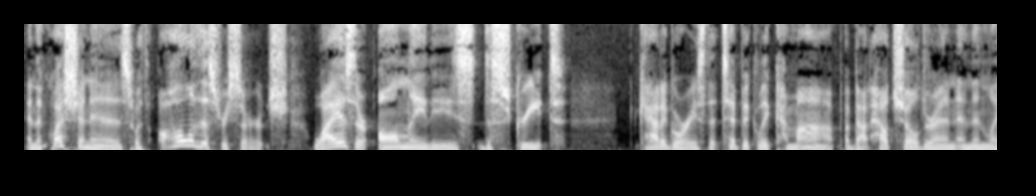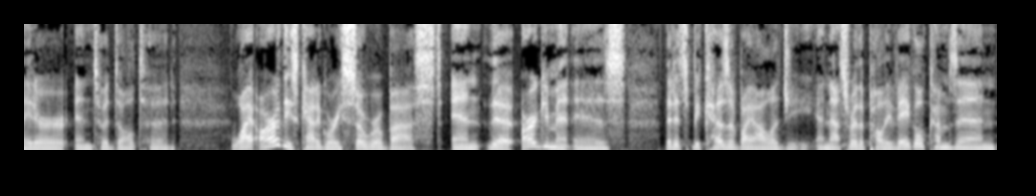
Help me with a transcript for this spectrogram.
And the question is with all of this research, why is there only these discrete categories that typically come up about how children and then later into adulthood why are these categories so robust? And the argument is that it's because of biology. And that's where the polyvagal comes in.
